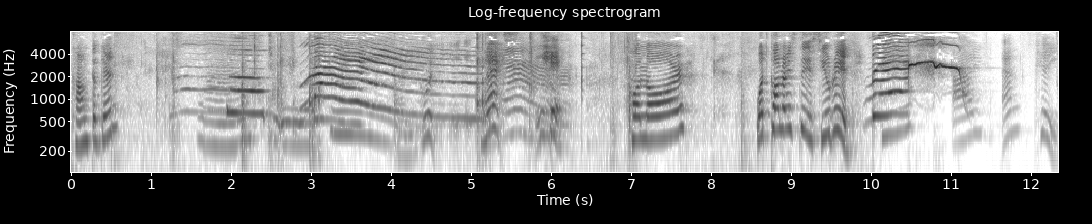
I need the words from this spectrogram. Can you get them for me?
Count again. One, two, Very good. Next. three. Color. What color is this? You read. I and K.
